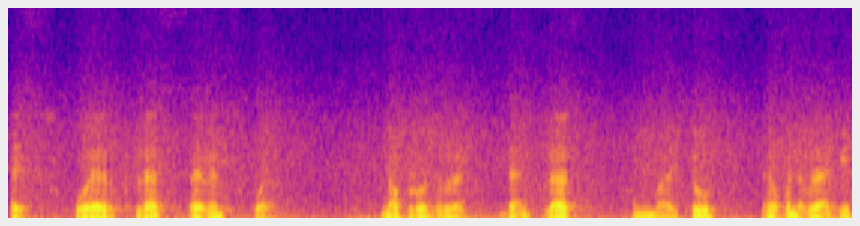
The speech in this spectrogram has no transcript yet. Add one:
s square plus 7 square. Now close the bracket then plus 1 by 2 then open the bracket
